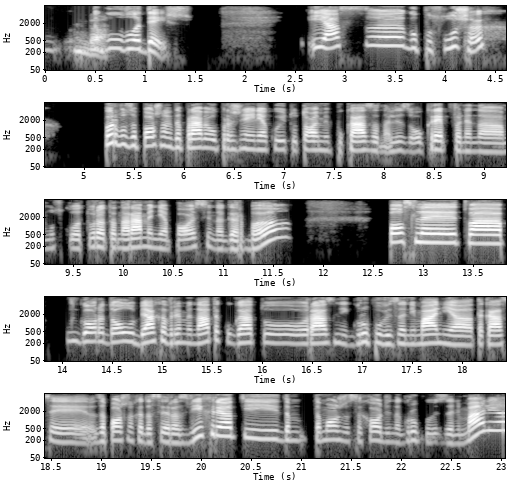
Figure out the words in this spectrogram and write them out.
да. да го овладееш. И аз го послушах. Първо започнах да правя упражнения, които той ми показа нали, за укрепване на мускулатурата на раменния пояс и на гърба. После това горе-долу бяха времената, когато разни групови занимания така се започнаха да се развихрят и да, да може да се ходи на групови занимания.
